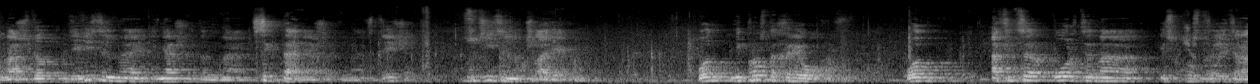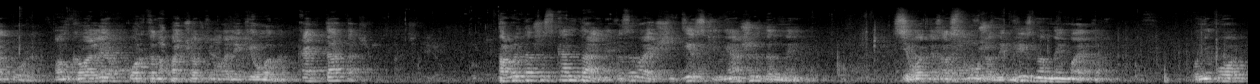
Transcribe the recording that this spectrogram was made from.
Нас ждет удивительная и неожиданная, всегда неожиданная встреча с удивительным человеком. Он не просто хореограф, он офицер ордена искусства и литературы, он кавалер ордена почетного легиона. Когда-то, порой даже скандальный, вызывающий, дерзкий, неожиданный, сегодня заслуженный, признанный мэтр. У него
